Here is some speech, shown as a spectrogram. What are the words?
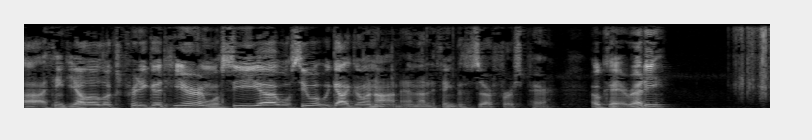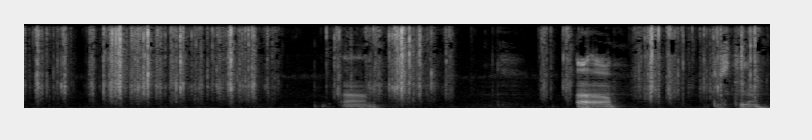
Uh, I think yellow looks pretty good here, and we'll see uh, we'll see what we got going on. And then I think this is our first pair. Okay, ready? Um, uh-oh. Just kidding.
